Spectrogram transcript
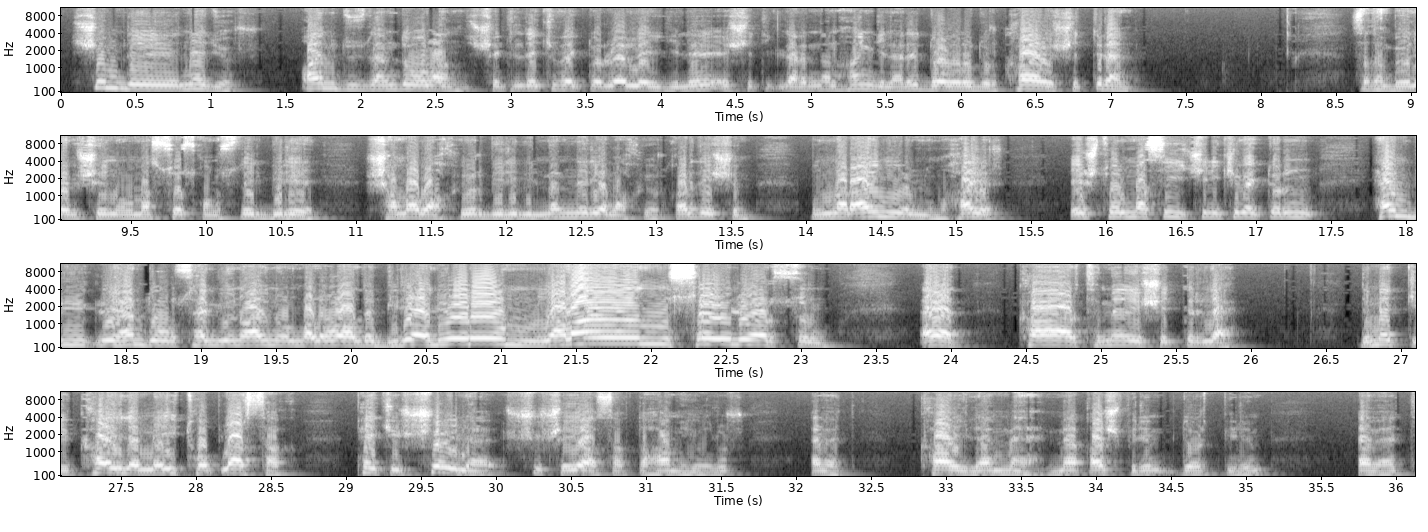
Şimdi ne diyor? Aynı düzlemde olan şekildeki vektörlerle ilgili eşitliklerinden hangileri doğrudur? K eşittir M. Zaten böyle bir şeyin olması söz konusu değil. Biri Şam'a bakıyor, biri bilmem nereye bakıyor. Kardeşim bunlar aynı yönlü mü? Hayır. Eşit olması için iki vektörün hem büyüklüğü hem doğrusu hem yönü aynı olmalı. O halde biri eliyorum. Yalan söylüyorsun. Evet. K artı M eşittir L. Demek ki K ile M'yi toplarsak peki şöyle şu şeyi alsak daha mı iyi olur? Evet. K ile M. M kaç birim? 4 birim. Evet.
